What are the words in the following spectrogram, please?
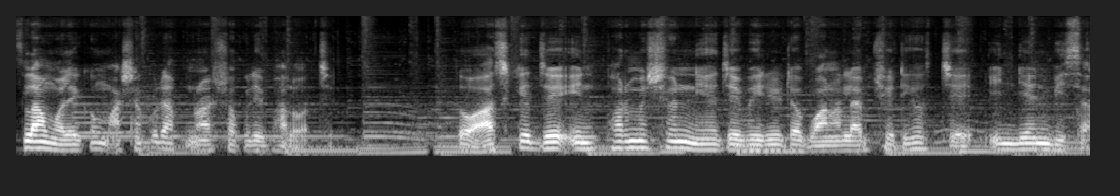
আসসালামু আলাইকুম আশা করি আপনারা সকলেই ভালো আছেন। তো আজকে যে ইনফরমেশন নিয়ে যে ভিডিওটা বানালাম সেটি হচ্ছে ইন্ডিয়ান ভিসা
